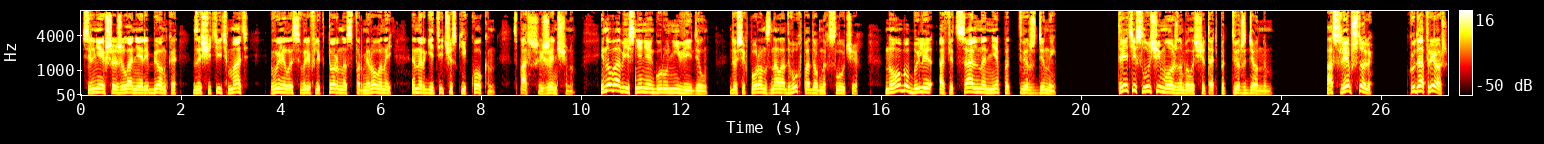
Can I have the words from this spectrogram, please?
Сильнейшее желание ребенка защитить мать вылилось в рефлекторно сформированный энергетический кокон, спасший женщину. Иного объяснения гуру не видел. До сих пор он знал о двух подобных случаях, но оба были официально не подтверждены. Третий случай можно было считать подтвержденным. «Ослеп, что ли? Куда прешь?»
